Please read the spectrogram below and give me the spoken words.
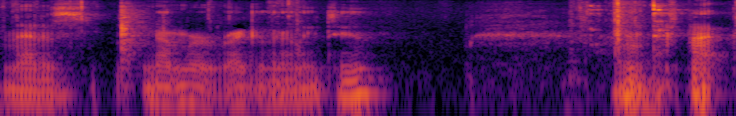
and that is numbered regularly too. Next pack.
